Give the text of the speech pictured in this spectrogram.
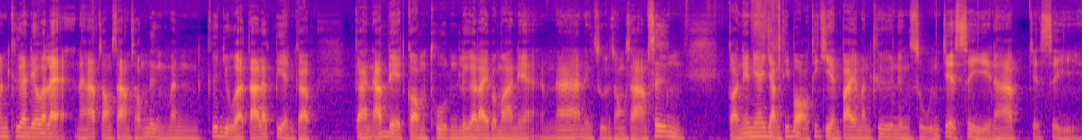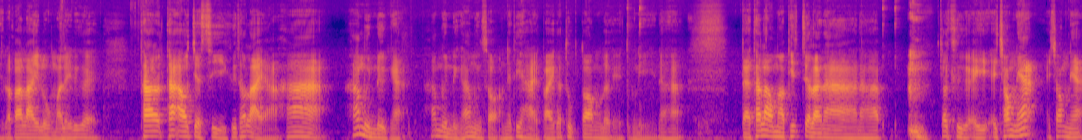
มันคืออันเดียวกันแหละนะครับ2321มันขึ้นอยู่กับตาแลกเปลี่ยนกับ การอัปเดตกองทุนหรืออะไรประมาณเนี้ยนะฮะ1023ซึ่งก่อนนี้ยอย่างที่บอกที่เขียนไปมันคือ 1074 นะครับ 74 แล้วก็ไล่ลงมาเรื่อยๆ ถ้าถ้าเอา 74 คือเท่าไหร่อะ5 51,000อะ51,000 52,000เนี่ยที่หายไปก็ถูกต้องเลยตรงนี้นะฮะแต่ถ้าเรามาพิจารณานะครับ ก็คือไอไอช่องเนี้ยไอช่องเนี้ย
